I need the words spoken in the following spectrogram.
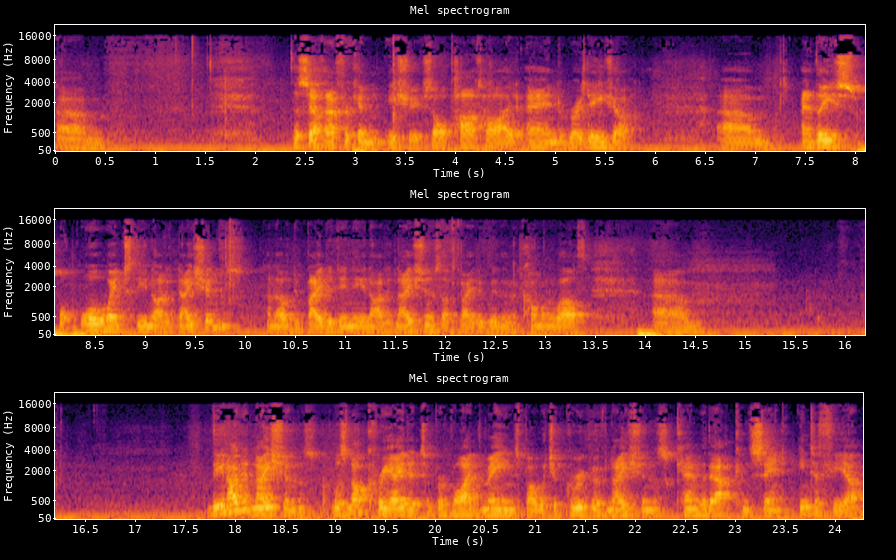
um, the South African issue, so apartheid and Rhodesia. Um, and these all went to the United Nations and they were debated in the United Nations, they were debated within the Commonwealth. Um, the United Nations was not created to provide means by which a group of nations can, without consent, interfere,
